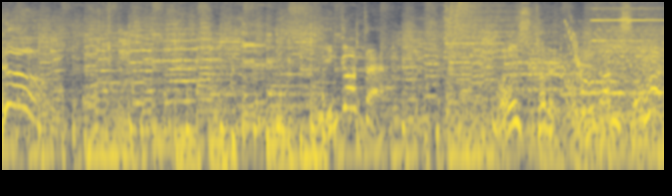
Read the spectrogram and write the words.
루! 이거다! 몬스터를 일반 소환!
